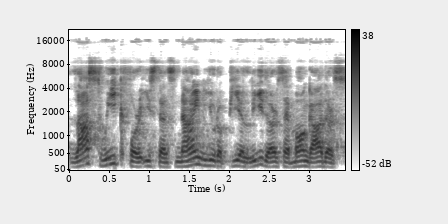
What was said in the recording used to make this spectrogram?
last week, for instance, nine European leaders, among others,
